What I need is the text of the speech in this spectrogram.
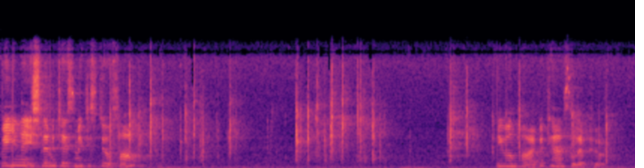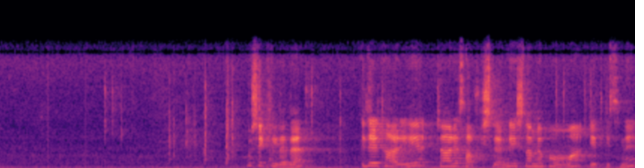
Ve yine işlemi kesmek istiyorsam event targ'ı cancel yapıyorum. Bu şekilde de ileri tarihi cari hesap fişlerinde işlem yapamama yetkisini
